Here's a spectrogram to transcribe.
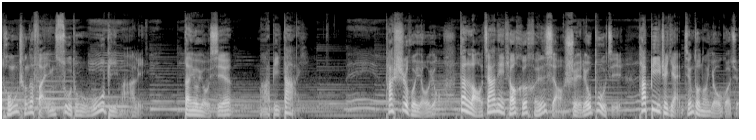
同城的反应速度无比麻利，但又有些麻痹大意。他是会游泳，但老家那条河很小，水流不急，他闭着眼睛都能游过去。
